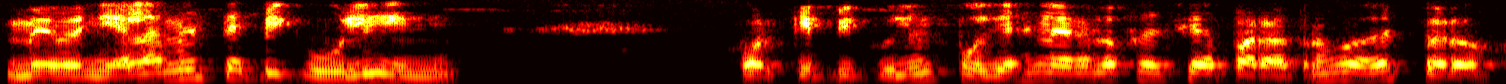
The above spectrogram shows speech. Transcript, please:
me venía a la mente Piculín, porque Piculín podía generar ofensiva para otros jugadores, pero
